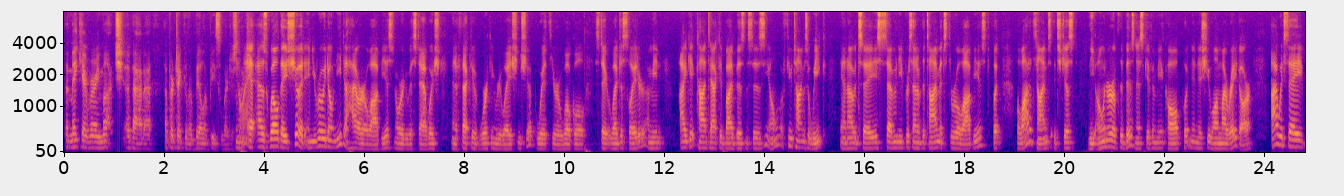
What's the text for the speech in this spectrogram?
but may care very much about a, a particular bill or piece of legislation. You know, as well they should, and you really don't need to hire a lobbyist in order to establish an effective working relationship with your local state legislator. I mean, I get contacted by businesses, you know, a few times a week, and I would say 70% of the time it's through a lobbyist, but a lot of times it's just the owner of the business giving me a call, putting an issue on my radar. I would say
